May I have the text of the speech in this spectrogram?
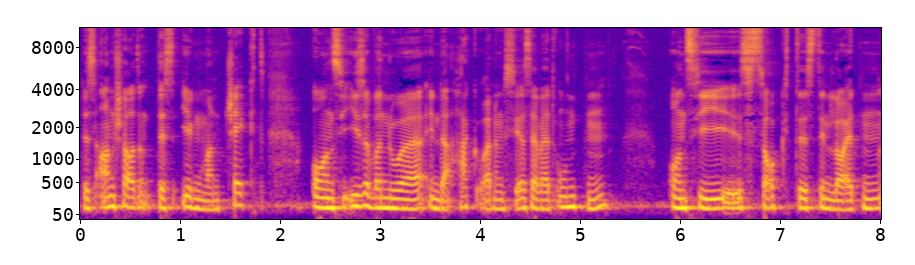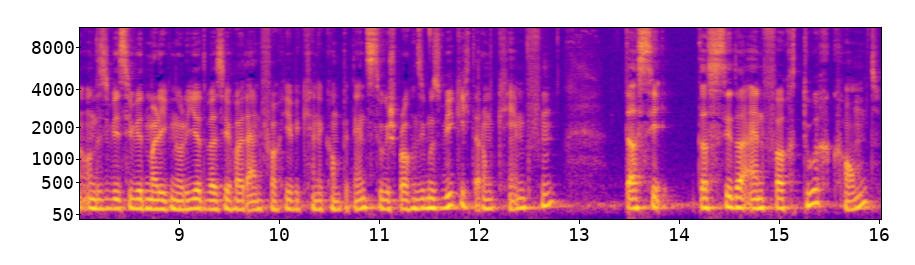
das anschaut und das irgendwann checkt. Und sie ist aber nur in der Hackordnung sehr, sehr weit unten. Und sie sagt es den Leuten und sie wird mal ignoriert, weil sie halt einfach ewig keine Kompetenz zugesprochen. Sie muss wirklich darum kämpfen, dass sie, dass sie da einfach durchkommt.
